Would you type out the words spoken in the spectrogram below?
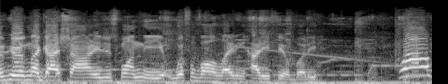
I'm here with my guy Sean. He just won the wiffle ball Lightning. How do you feel, buddy? Well,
